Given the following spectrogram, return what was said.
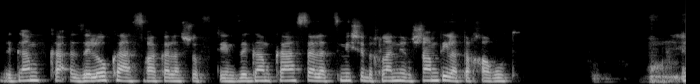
זה גם, זה לא כעס רק על השופטים, זה גם כעס על עצמי שבכלל נרשמתי לתחרות. מעולה.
